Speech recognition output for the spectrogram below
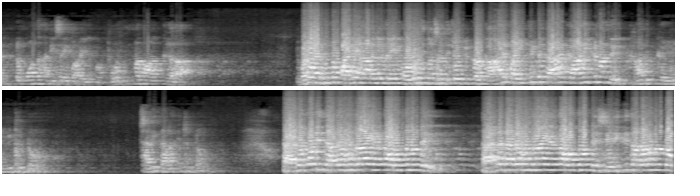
രണ്ട് മൂന്ന് പറയുന്നു. പൂർണമാക്കുക. ഇവിടെ വരുന്ന പല ആളുകളുടെയും ശ്രദ്ധിച്ചു കാൽ പൈപ്പിന്റെ താഴെ കാണിക്കണുണ്ട് കാൽ കഴുകിയിട്ടുണ്ടോ? ചളി കളഞ്ഞിട്ടുണ്ടോ തലമുടി തടവുക എന്ന ഒന്നുണ്ട് തല തടവുക എന്ന ഒന്നുണ്ട് ശരിക്ക് തടവുന്നുണ്ടോ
